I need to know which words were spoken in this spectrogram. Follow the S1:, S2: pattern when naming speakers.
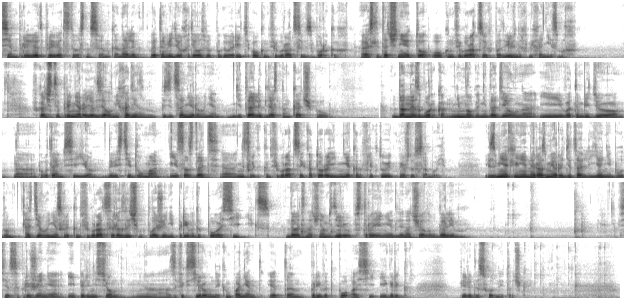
S1: Всем привет, приветствую вас на своем канале. В этом видео хотелось бы поговорить о конфигурации в сборках. А если точнее, то о конфигурациях подвижных механизмах. В качестве примера я взял механизм позиционирования деталей для станка ЧПУ. Данная сборка немного недоделана, и в этом видео а, попытаемся ее довести до ума и создать а, несколько конфигураций, которые не конфликтуют между собой. Изменять линейные размеры деталей я не буду, а сделаю несколько конфигураций различных положений привода по оси X. Давайте начнем с дерева построения. Для начала удалим все сопряжения и перенесем э, зафиксированный компонент, это привод по оси Y, перед исходной точкой.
